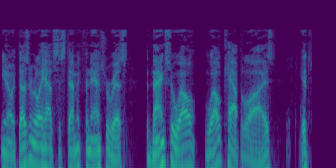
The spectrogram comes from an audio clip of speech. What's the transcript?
you know it doesn't really have systemic financial risk. The banks are well well capitalized. It's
